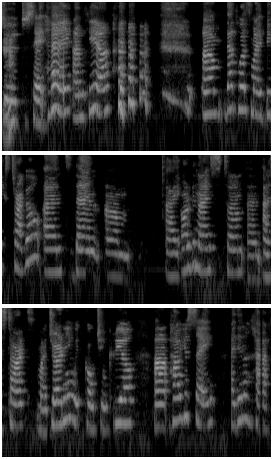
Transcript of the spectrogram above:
to, mm-hmm. to say, hey, I'm here. um, that was my big struggle. And then um, I organized um, and I start my journey with coaching Creole. Uh, how you say, I didn't have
